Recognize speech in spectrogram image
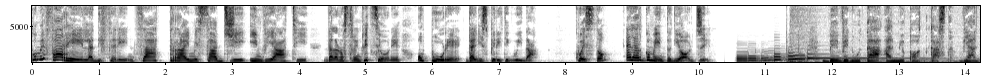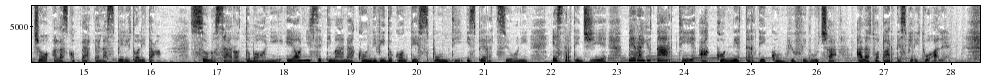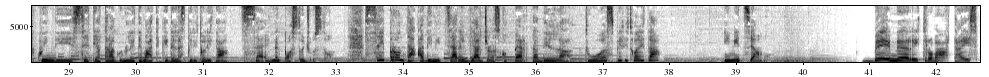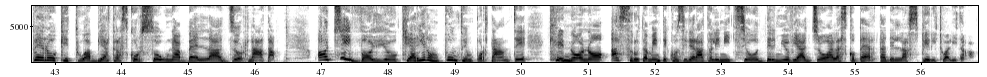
Come fare la differenza tra i messaggi inviati dalla nostra intuizione oppure dagli spiriti guida? Questo è l'argomento di oggi. Benvenuta al mio podcast Viaggio alla scoperta della spiritualità. Sono Sara Ottoboni e ogni settimana condivido con te spunti, ispirazioni e strategie per aiutarti a connetterti con più fiducia alla tua parte spirituale. Quindi se ti attraggono le tematiche della spiritualità, sei nel posto giusto. Sei pronta ad iniziare il viaggio alla scoperta della tua spiritualità? Iniziamo! Ben ritrovata e spero che tu abbia trascorso una bella giornata. Oggi voglio chiarire un punto importante che non ho assolutamente considerato all'inizio del mio viaggio alla scoperta della spiritualità.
